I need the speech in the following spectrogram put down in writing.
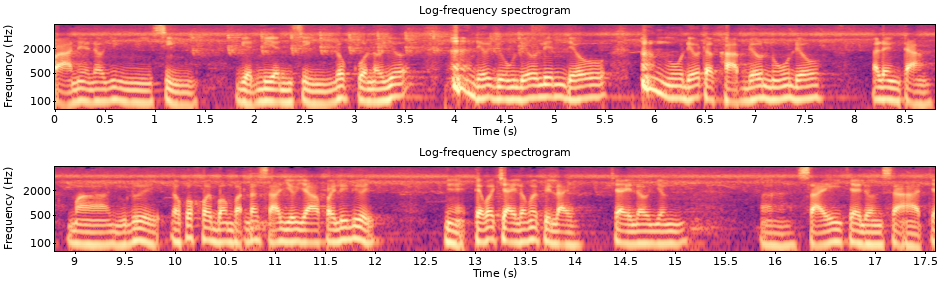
ป่าเนี่ยเรายิ่งมีสิ่งเบียดเบียนสิ่งรบกวนเราเยอะ เดี๋ยวยุงเดี๋ยวเลี้ยนเดี๋ยวงูเดี๋ยวตะขาบเดี๋ยวหนูเดี๋ยวอะไรต่างมาอยู่เรื่อย เราก็คอยบำบัดรักษาเยียวยาไปเรื่อยๆเนี่ยแต่ว่าใจเราไม่เป็นไร ใจเรายังใสใจเราสะอาดใจ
